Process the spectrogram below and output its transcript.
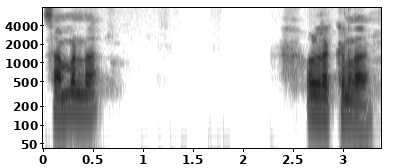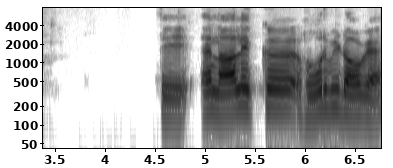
ਸਾਂਭਣ ਦਾ ਔਰ ਰੱਖਣ ਦਾ। ਤੇ ਇਹ ਨਾਲ ਇੱਕ ਹੋਰ ਵੀ ਡੌਗ ਹੈ।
